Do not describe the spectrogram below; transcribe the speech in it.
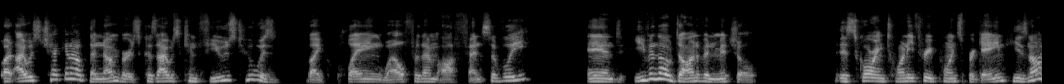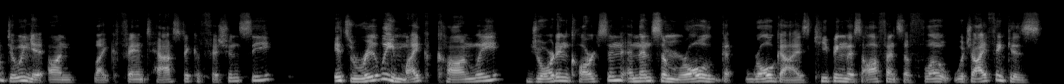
But I was checking out the numbers cuz I was confused who was like playing well for them offensively. And even though Donovan Mitchell is scoring 23 points per game, he's not doing it on like fantastic efficiency. It's really Mike Conley, Jordan Clarkson, and then some role role guys keeping this offense afloat, which I think is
